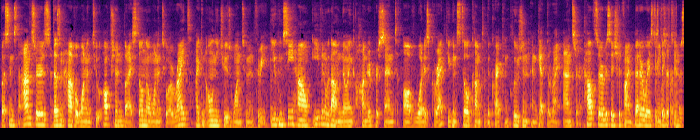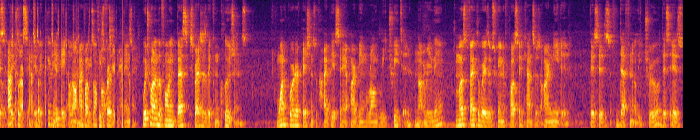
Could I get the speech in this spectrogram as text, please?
but since the answers doesn't have a 1 and 2 option, but I still know 1 and 2 are right, I can only choose 1, 2, and 3. You can see how, even without knowing 100% of what is correct, you can still come to the correct conclusion and get the right answer. Health services should find better ways to Which one of the following best expresses the conclusions? One quarter of patients with high PSA are being wrongly treated. Not really. Most effective ways of screening for prostate cancers are needed. This is definitely true. This is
